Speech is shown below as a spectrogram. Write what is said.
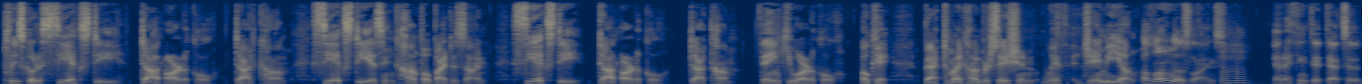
please go to cxd.article.com. CXD is in Convo by Design. cxd.article.com. Thank you, Article. Okay, back to my conversation with Jamie Young. Along those lines, and I think that that's a,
